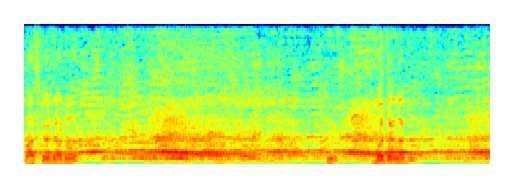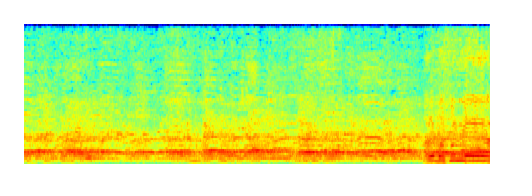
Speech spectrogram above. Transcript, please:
भास्कर जाधव? ठीक. मग त्याला देऊ. अरे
